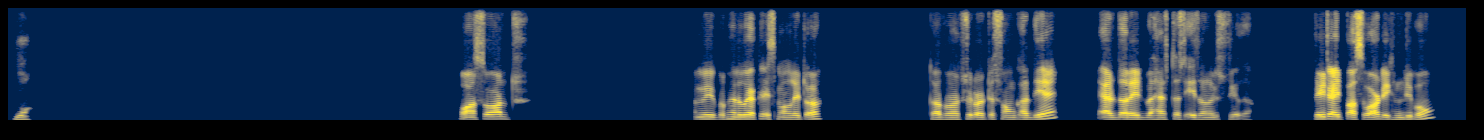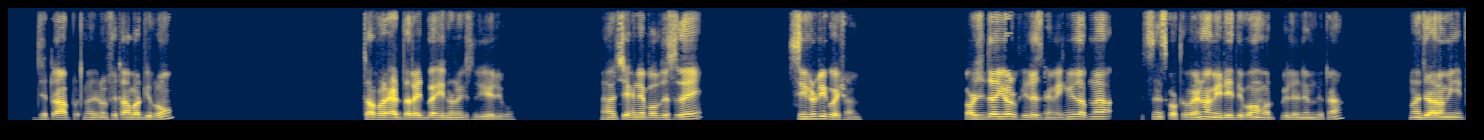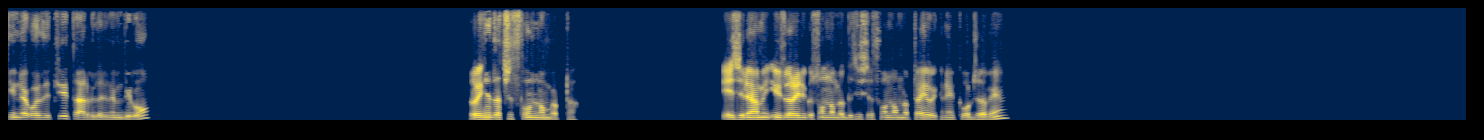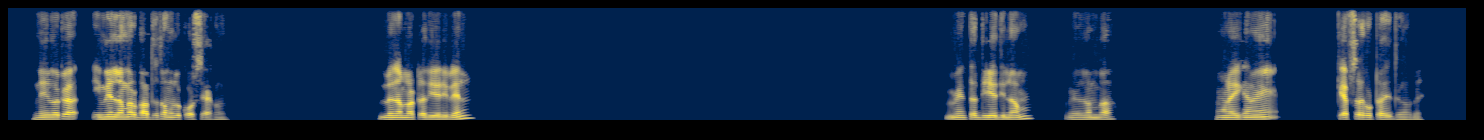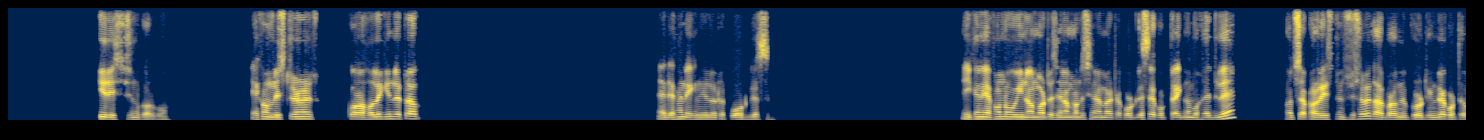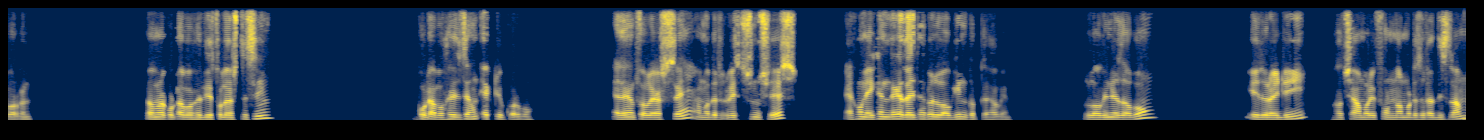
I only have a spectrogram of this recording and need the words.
Yeah. পাসওয়ার্ড আমি প্রথমে দেবো একটা স্মল লেটার। তারপর হচ্ছে একটা সংখ্যা দিয়ে অ্যাট দ্য রেট বা হ্যাশট্যাগ এই ধরনের কিছু দিয়ে। রিটাইট পাসওয়ার্ড এখানে দিব। যেটা প্রথমে দিলাম সেটা আবার দিব। তারপরে অ্যাট দ্য রেট বা এই ধরনের কিছু দিয়ে দিব। হচ্ছে এখানে বলতেছে যে security question what is the your village name এখানে আপনার চেঞ্জ করতে পারেন, আমি এটাই দেবো, আমার ভিলেজ নেম যেটা মানে যার আমি তিনটা করে দিচ্ছি, তার ভিলেজ নেম দিব তো এখানে যাচ্ছে ফোন নম্বরটা এই যেটা আমি ইউজার আইডি ফোন নাম্বার দিচ্ছি সে ফোন নাম্বারটাই ওইখানে কোড যাবে। মেয়েটা ইমেল নাম্বার বাধ্যতামূলক করছে এখন। ইমেল নাম্বারটা দিয়ে দিবেন। মেলটা দিয়ে দিলাম ইমেল নাম্বার আমরা এখানে ক্যাপচার কোডটা দিতে হবে। কি রেজিস্ট্রেশন করব। এখন রেজিস্ট্রেশন করা হলে কিন্তু একটা দেখেন, এখানে কিন্তু একটা কোড গেছে। এখানে এখন ওই নাম্বারটা যে নাম্বারটা সে নাম্বার একটা কোড গেছে। কোডটা এখানে বসাই দিলে হচ্ছে আপনার রেজিস্ট্রেশন হিসাবে তারপর আপনি পুরো টিমটা করতে পারবেন। তো আমরা কোটা বসাই দিয়ে চলে আসতেছি। কোডটা বসাই দিতে এখন অ্যাক্টিভ করব। এখানে চলে আসছে। আমাদের রেজিস্ট্রেশন শেষ। এখন এখান থেকে যাইতে হবে লগ ইন করতে হবে। লগ ইনে যাব। ইউজার আইডি হচ্ছে আমার এই ফোন নাম্বারটা যেটা দিছিলাম।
